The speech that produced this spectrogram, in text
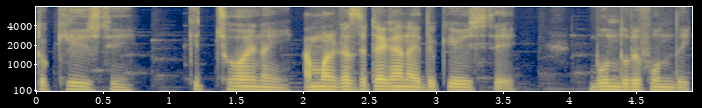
তো কি হয়েছে কিচ্ছু হয় নাই। আমার কাছে টাকা নাই তো কি হয়েছে বন্ধুরে ফোন দিই।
